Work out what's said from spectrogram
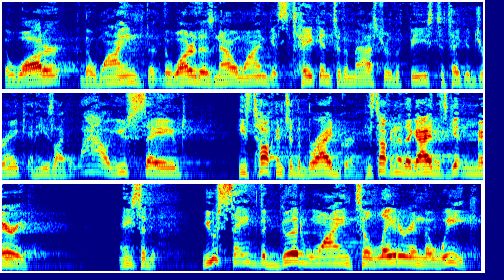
The water, the wine, the, the water that is now wine gets taken to the master of the feast to take a drink, and he's like, Wow, you saved. He's talking to the bridegroom. He's talking to the guy that's getting married. And he said, you saved the good wine till later in the week.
